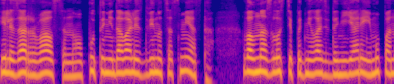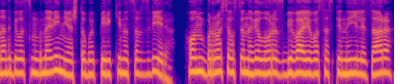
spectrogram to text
Елизар рвался, но путы не давали сдвинуться с места — Волна злости поднялась в Данияре, и ему понадобилось мгновение, чтобы перекинуться в зверя. Он бросился на вело, разбивая его со спины Елизара.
